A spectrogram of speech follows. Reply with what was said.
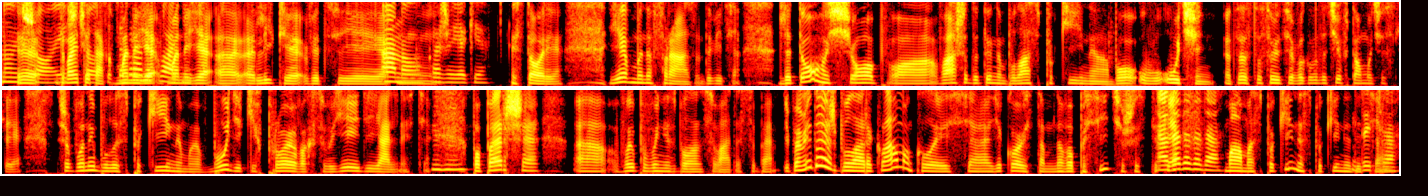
Ну і що? І Давайте що? так. в мене є в мене є е, ліки від цієї а, ну, каже, які. історії. Є в мене фраза. Дивіться, для того, щоб е, ваша дитина була спокійна, або учень, це стосується викладачів, в тому числі, щоб вони були спокійними в будь-яких проявах своєї діяльності. Угу. По-перше, е, ви повинні збалансувати себе. І пам'ятаєш, була реклама колись е, якоїсь там новопосі чи щось таке. А, да-да-да. Мама спокійне, спокійне дитя. дитя.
